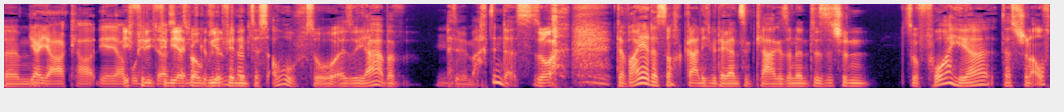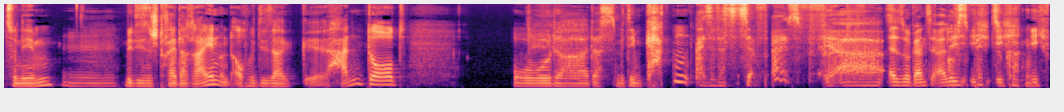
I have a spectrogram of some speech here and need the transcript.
Ähm, Ja, ja, klar. Ja, ja, ich finde find die erstmal weird, wer nimmt das auf? So, also ja, aber also wer macht denn das? So, da war ja das noch gar nicht mit der ganzen Klage, sondern das ist schon so vorher, das schon aufzunehmen, Mhm. mit diesen Streitereien und auch mit dieser äh, Hand dort oder das mit dem Kacken, also das ist ja, das Ja, also ganz ehrlich, ich, ich, ich,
